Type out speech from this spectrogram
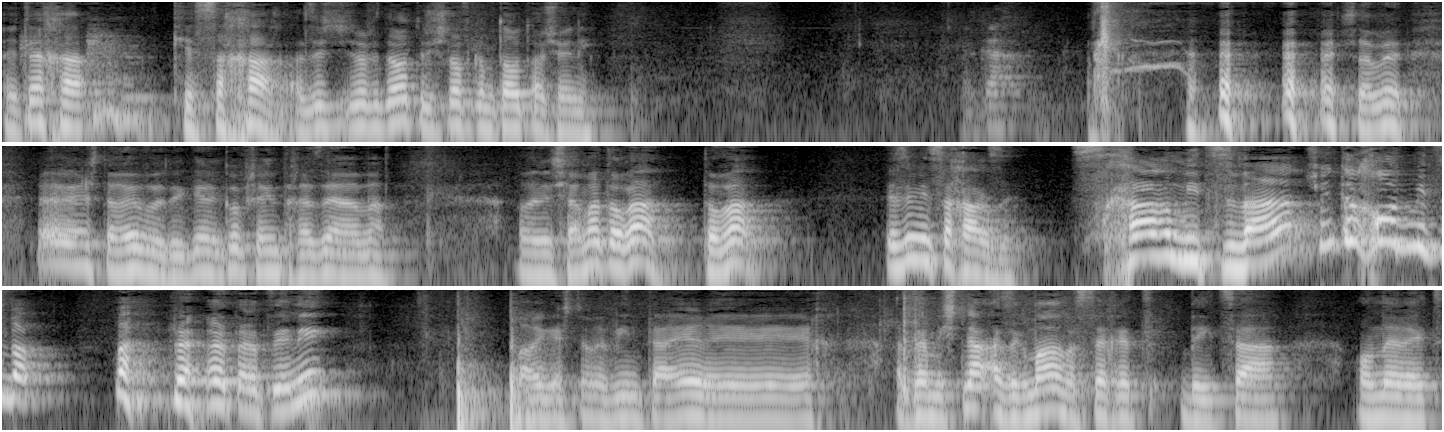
אני אתן לך כשכר, אז יש לשטוף לי את האוטו, לשטוף גם את האוטו השני. לקחתי. שווה, אה, שאתה אוהב אותי, כן, כל שנים תחזה אהבה. אבל נשמה תורה, טובה. איזה מין שכר זה? שכר מצווה, שאני אתן לך עוד מצווה. מה, אתה רציני? ברגע שאתה מבין את הערך, אז המשנה, אז הגמרא במסכת ביצה אומרת,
